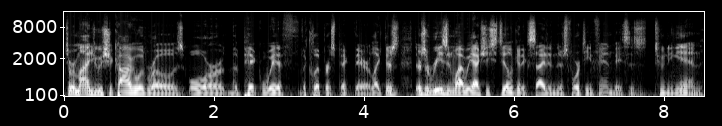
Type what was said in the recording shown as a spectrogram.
to remind you, with Chicago with Rose or the pick with the Clippers pick there, like there's there's a reason why we actually still get excited, and there's 14 fan bases tuning in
